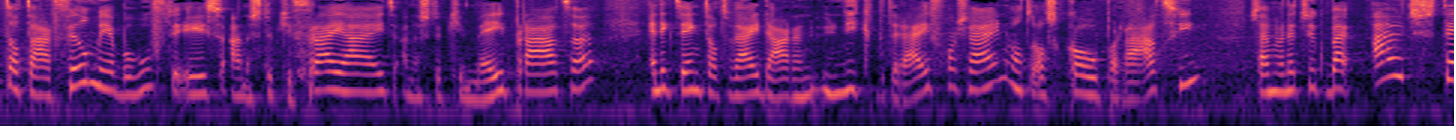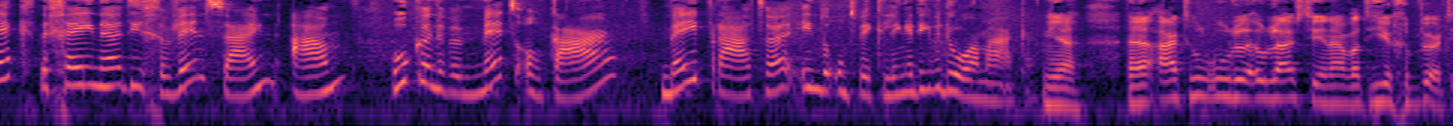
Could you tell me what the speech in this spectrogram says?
Dat daar veel meer behoefte is aan een stukje vrijheid, aan een stukje meepraten. En ik denk dat wij daar een uniek bedrijf voor zijn. Want als coöperatie zijn we natuurlijk bij uitstek degene die gewend zijn aan hoe kunnen we met elkaar meepraten in de ontwikkelingen die we doormaken. Ja, uh, Aart, hoe, hoe, hoe, luister je naar wat hier gebeurt?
